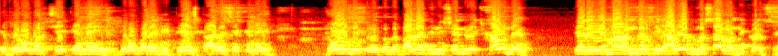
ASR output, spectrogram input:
એ બરોબર છે કે નહીં? બરોબર એની ટેસ્ટ આવે છે કે નહીં? જો મિત્રો, તમે બાલાજીની સેન્ડવિચ ખાવ ને, ત્યારે એમાં અંદરથી આવો જ મસાલો નીકળશે.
